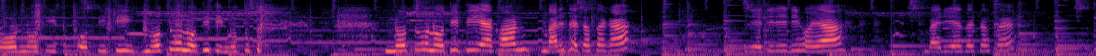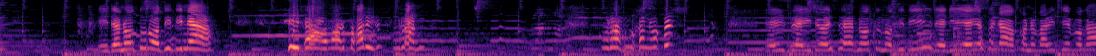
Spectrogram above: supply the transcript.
তো নদীর অতিথি নতুন অতিথি, নতুন নতুন অতিথি এখন বাড়ি যাইতেছে গা। রেডি রেডি হইয়া বাইরিয়ে যাইতেছে। এটা নতুন অতিথি না। এটা আমার বাড়ির পুরান পুরান মানুষ। এই যে, এইটা হয়েছে নতুন অতিথি রেডি হয়ে গেছে গা ওখানে বাড়ি যাব গা।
